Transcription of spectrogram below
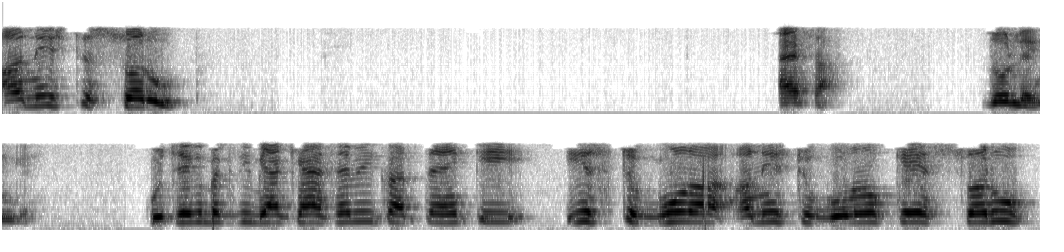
अनिष्ट स्वरूप। ऐसा, दो लेंगे। कुछ एक व्यक्ति व्याख्या ऐसे भी करते हैं कि इष्ट गुण और अनिष्ट गुणों के स्वरूप।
